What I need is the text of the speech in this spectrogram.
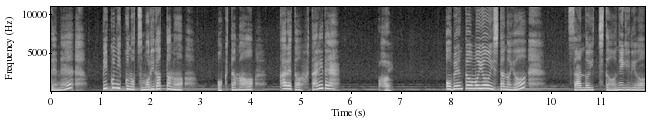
でねピクニックのつもりだったの。奥多摩を彼と二人で。はい。お弁当も用意したのよ。サンドイッチとおにぎりを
